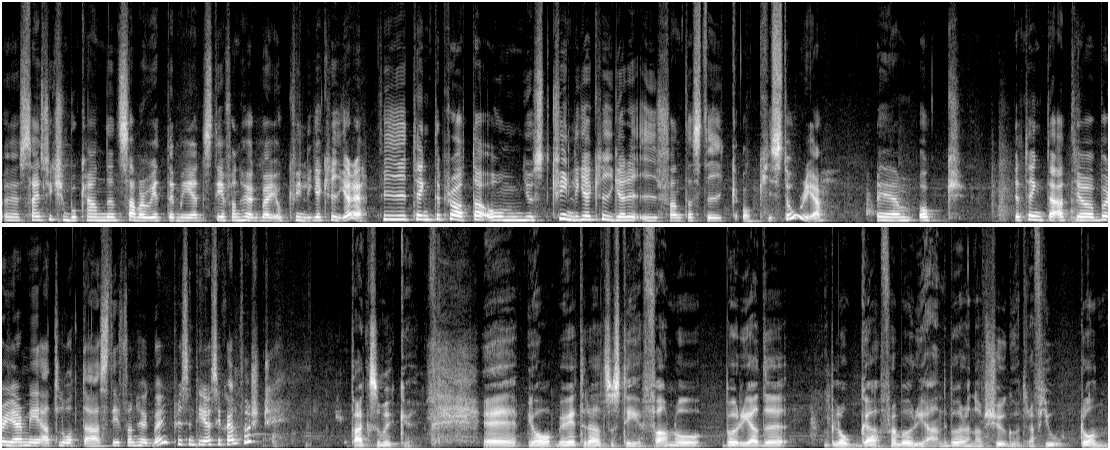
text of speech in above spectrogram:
Science Fiction-bokhandelns samarbete med Stefan Högberg och Kvinnliga krigare. Vi tänkte prata om just kvinnliga krigare i fantastik och historia. Ehm, och jag tänkte att jag börjar med att låta Stefan Högberg presentera sig själv först. Tack så mycket. Ehm, ja, jag heter alltså Stefan och började blogga från början, i början av 2014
